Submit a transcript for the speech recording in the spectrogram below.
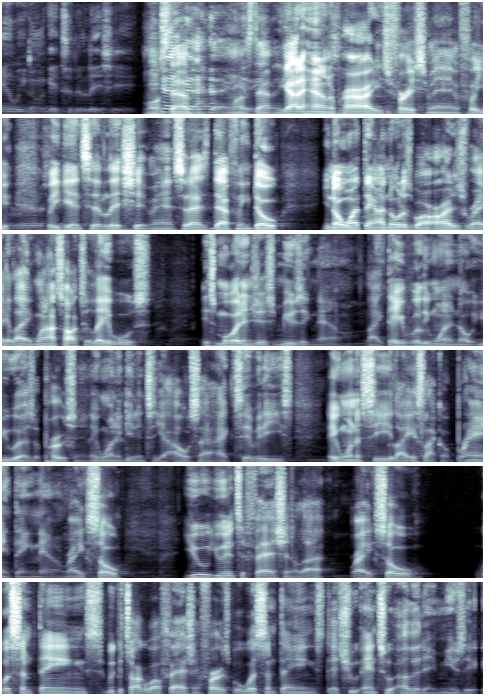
then we gonna get to the lit shit. Most definitely. Most definitely. You gotta handle the priorities first, man, before you Real before you get into the lit shit, man. So that's definitely dope. You know, one thing I noticed about artists, right? Like when I talk to labels, it's more than just music now. Like they really want to know you as a person. They want to get into your outside activities. They want to see like it's like a brand thing now, right? So you you into fashion a lot, right? So what's some things we could talk about fashion first, but what's some things that you into other than music?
